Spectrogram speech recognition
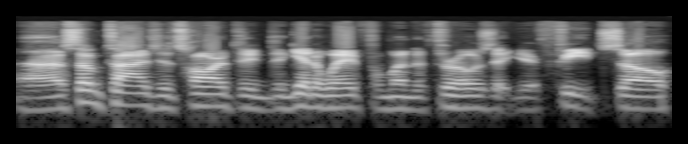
Uh, sometimes it's hard to, to, get away from when the throws at your feet. So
